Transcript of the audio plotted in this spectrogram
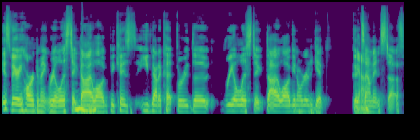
it's very hard to make realistic Mhm. dialogue because you've got to cut through the realistic dialogue in order to get good Yeah. sounding stuff.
